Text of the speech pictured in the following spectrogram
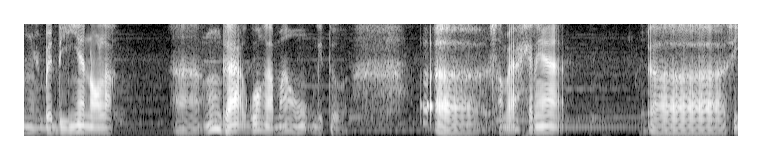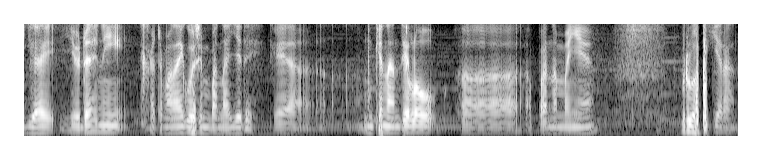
hmm, Badinya nolak uh, enggak gue nggak mau gitu. Uh, sampai akhirnya uh, si guy yaudah ini kacamata gue simpan aja deh. Kayak mungkin nanti lo uh, apa namanya berubah pikiran.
